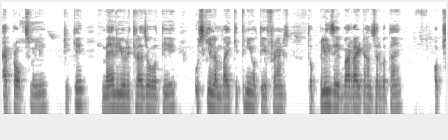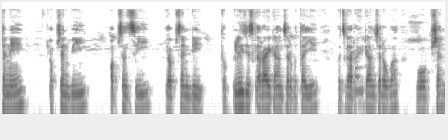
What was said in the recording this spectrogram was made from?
approximately ठीक है? मेल यूरिथ्रा जो होती है, उसकी लंबाई कितनी होती है फ्रेंड्स तो प्लीज़ एक बार राइट आंसर बताएँ। Option A option B option C या ऑप्शन डी तो प्लीज़ इसका राइट आंसर बताइए। इसका राइट आंसर होगा, वो ऑप्शन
